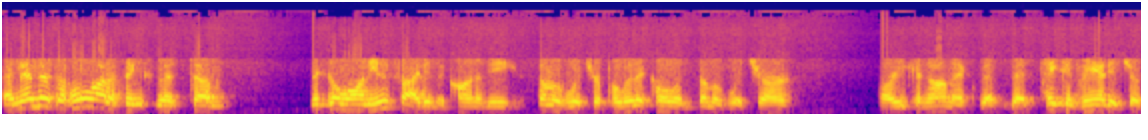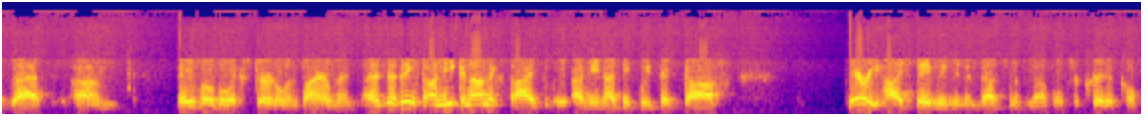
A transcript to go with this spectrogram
And then there's a whole lot of things that um, that go on inside an economy, some of which are political and some of which are are economic that that take advantage of that um, favorable external environment. And the things on the economic side, I mean, I think we picked off very high saving and investment levels are critical,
